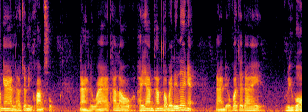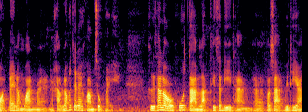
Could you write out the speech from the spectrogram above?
ำงานแล้วจะมีความสุขนะหรือว่าถ้าเราพยายามทำต่อไปเรื่อยๆเนี่ยนะเดี๋ยวก็จะได้รีวอร์ดได้รางวัลมานะครับแล้วก็จะได้ความสุขมาเอง คือถ้าเราพูดตามหลักทฤษฎีทางประสาทวิทยา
